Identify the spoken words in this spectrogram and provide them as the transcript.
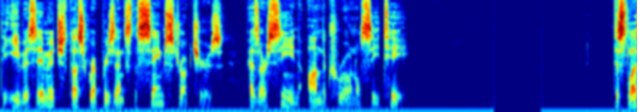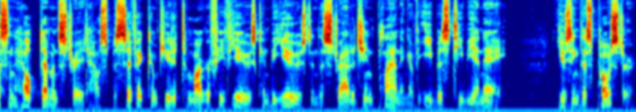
The EBUS image thus represents the same structures as are seen on the coronal CT. This lesson helped demonstrate how specific computed tomography views can be used in the strategy and planning of EBUS TBNA. Using this poster,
